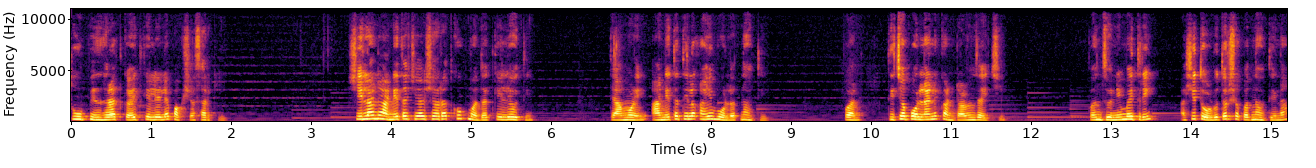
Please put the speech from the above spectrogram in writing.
तू पिंजऱ्यात कैद केलेल्या पक्षासारखी शिलाने अनिताची या शहरात खूप मदत केली होती. त्यामुळे अनिता तिला काही बोलत नव्हती. पण तिच्या बोलण्याने कंटाळून जायची. पण जुनी मैत्री अशी तोडू तर शकत नव्हती ना?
